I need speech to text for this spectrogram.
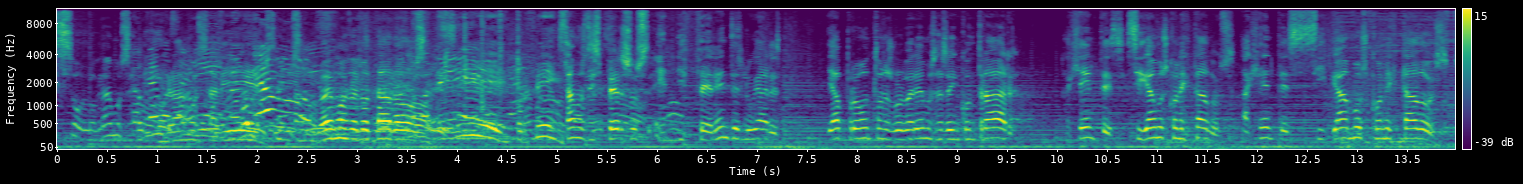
Eso, logramos salir. Logramos salir, lo hemos derrotado. Sí, por fin. Estamos dispersos en diferentes lugares. Ya pronto nos volveremos a reencontrar. Agentes, sigamos conectados. Agentes, sigamos conectados.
